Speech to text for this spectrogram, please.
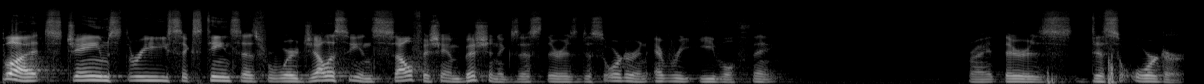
But James 3:16 says for where jealousy and selfish ambition exist there is disorder in every evil thing. Right? There is disorder.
